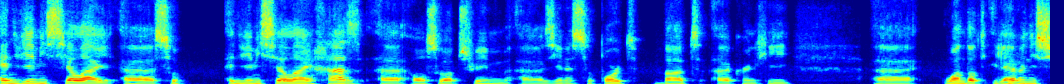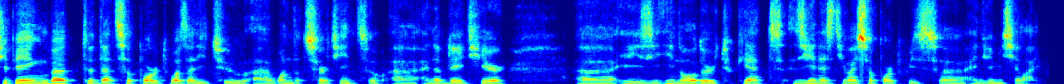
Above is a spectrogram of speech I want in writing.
NVMe CLI. Uh, so NVMe CLI has uh, also upstream uh, ZNS support, but uh, currently uh, 1.11 is shipping, but that support was added to 1.13. So an update here is in order to get ZNS device support with NVMe CLI.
